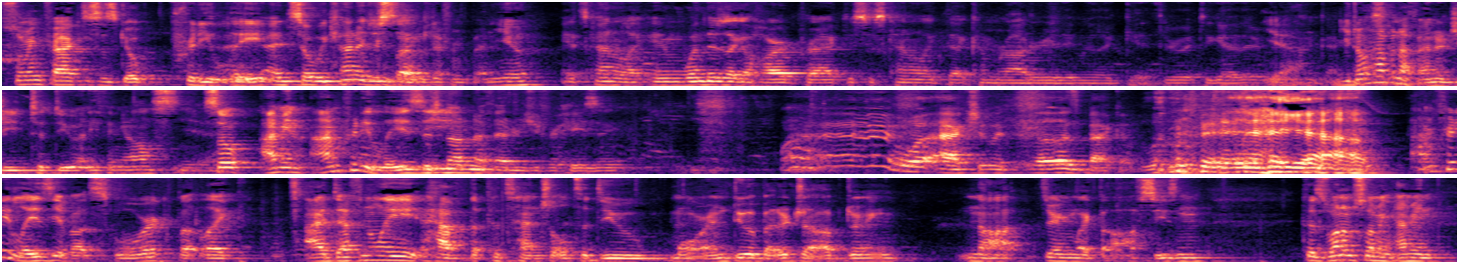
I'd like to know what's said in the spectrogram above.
swimming practices go pretty late. And so we kind of just just like a different venue. It's kind of like, and when there's like a hard practice, it's kind of like that camaraderie that we like get through it together. Yeah, Like, you don't have enough energy to do anything else. Yeah. So I mean, I'm pretty lazy. There's not enough energy for hazing. What? Well, actually, let's back up a little bit. yeah. I'm pretty lazy about schoolwork, but like I definitely have the potential to do more and do a better job during not during like the off season. Because when I'm swimming, I mean,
